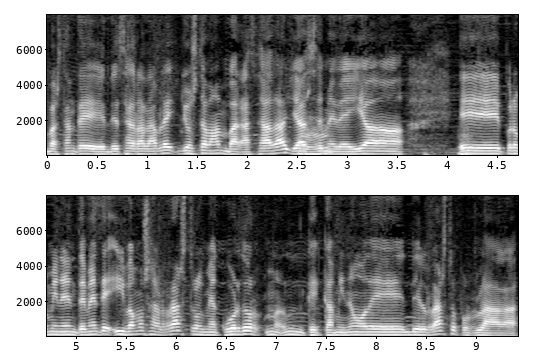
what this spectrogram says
bastante desagradable. Yo estaba embarazada, ya se me veía eh, prominentemente. Íbamos al rastro y me acuerdo mm, que caminó de- del rastro por la,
